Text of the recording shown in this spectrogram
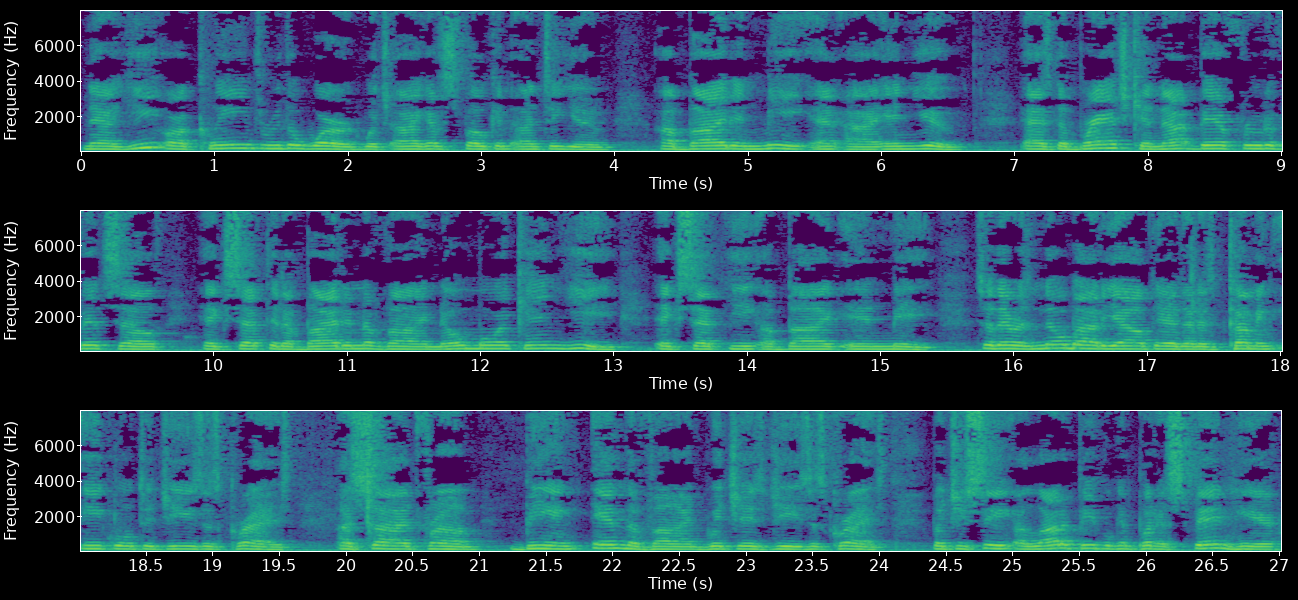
Now ye are clean through the word which I have spoken unto you. Abide in me, and I in you. As the branch cannot bear fruit of itself, except it abide in the vine, no more can ye, except ye abide in me. So there is nobody out there that is coming equal to Jesus Christ aside from being in the vine, which is Jesus Christ. But you see, a lot of people can put a spin here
